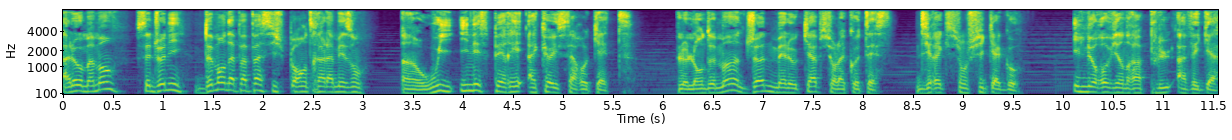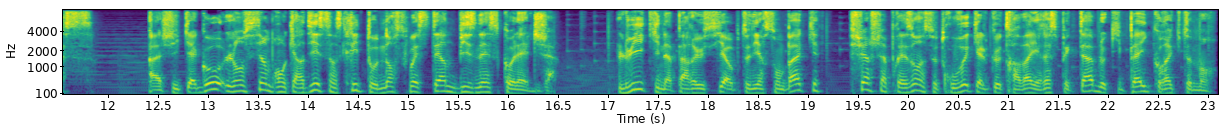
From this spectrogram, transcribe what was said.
Allô maman, c'est Johnny, demande à papa si je peux rentrer à la maison. Un oui inespéré accueille sa requête. Le lendemain, John met le cap sur la côte est, direction Chicago. Il ne reviendra plus à Vegas. À Chicago, l'ancien brancardier s'inscrit au Northwestern Business College. Lui, qui n'a pas réussi à obtenir son bac, cherche à présent à se trouver quelque travail respectable qui paye correctement.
